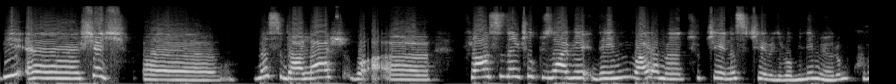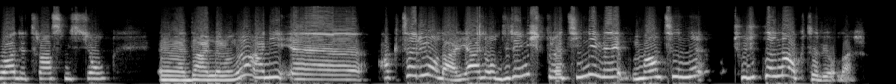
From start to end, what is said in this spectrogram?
bir e, şey e, nasıl derler bu e, Fransızların çok güzel bir deyimi var ama Türkçe'ye nasıl çevrilir o bilemiyorum. Croix de transmission e, derler ona. Hani e, aktarıyorlar yani o direniş pratiğini ve mantığını çocuklarına aktarıyorlar.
